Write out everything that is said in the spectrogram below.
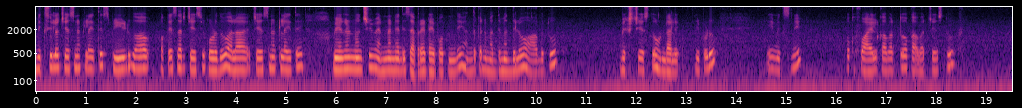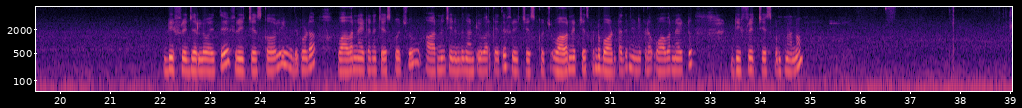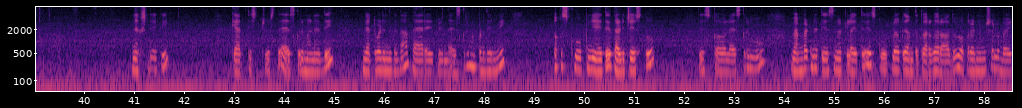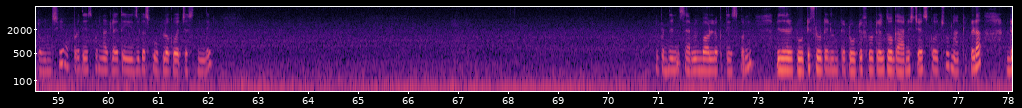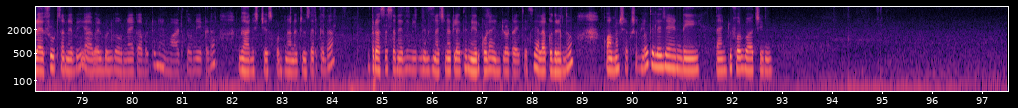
మిక్సీలో చేసినట్లయితే స్పీడ్గా ఒకేసారి చేసకూడదు. అలా చేసినట్లయితే మేగడ నుంచి వెన్న అనేది సెపరేట్ అయిపోతుంది. అందుకని మధ్య మధ్యలో ఆగుతూ మిక్స్ చేస్తూ ఉండాలి. ఇప్పుడు ఈ మిక్స్ని ఒక ఫాయిల్ కవర్తో కవర్ చేస్తూ డీప్ ఫ్రిడ్జర్లో అయితే ఫ్రీజ్ చేసుకోవాలి. ఇది కూడా ఓవర్ నైట్ అయినా చేసుకోవచ్చు. ఆరు నుంచి ఎనిమిది గంటల వరకు అయితే ఫ్రీజ్ చేసుకోవచ్చు. ఓవర్ నైట్ చేసుకుంటే బాగుంటుంది. నేను ఇక్కడ ఓవర్ నైట్ డీప్ ఫ్రిడ్జ్ చేసుకుంటున్నాను. నెక్స్ట్ డేకి క్యాప్ తీసి చూస్తే ఐస్ క్రీమ్ అనేది గట్టబడింది కదా తయారైపోయింది ఐస్ క్రీమ్. ఇప్పుడు దీన్ని ఒక స్కూప్ని అయితే తడి చేస్తూ తీసుకోవాలి. ఐస్ క్రీము వెంబటినే తీసినట్లయితే స్కూప్లోకి అంత త్వరగా రాదు. ఒక రెండు నిమిషాలు బయట ఉంచి అప్పుడు తీసుకున్నట్లయితే ఈజీగా స్కూప్లోకి వచ్చేస్తుంది. ఇప్పుడు దీన్ని సర్వింగ్ బౌల్లోకి తీసుకొని మీ దగ్గర టూటీ ఫ్రూటీలు ఉంటే టూటీ ఫ్రూటీలతో గార్నిష్ చేసుకోవచ్చు. నాకు ఇక్కడ డ్రై ఫ్రూట్స్ అనేవి అవైలబుల్గా ఉన్నాయి కాబట్టి నేను వాటితోనే ఇక్కడ గార్నిష్ చేసుకుంటున్నాను. చూసారు కదా? ఈ ప్రాసెస్ అనేది మీకు కనుక నచ్చినట్లయితే మీరు కూడా ఇంట్లో ట్రై చేసి ఎలా కుదిరిందో కామెంట్ సెక్షన్లో తెలియజేయండి. Thank you for watching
